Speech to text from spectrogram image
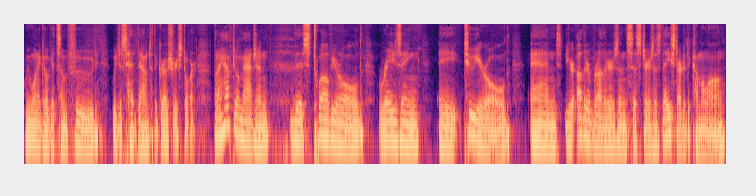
We want to go get some food, we just head down to the grocery store. But I have to imagine this 12-year-old raising a 2-year-old and your other brothers and sisters as they started to come along.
